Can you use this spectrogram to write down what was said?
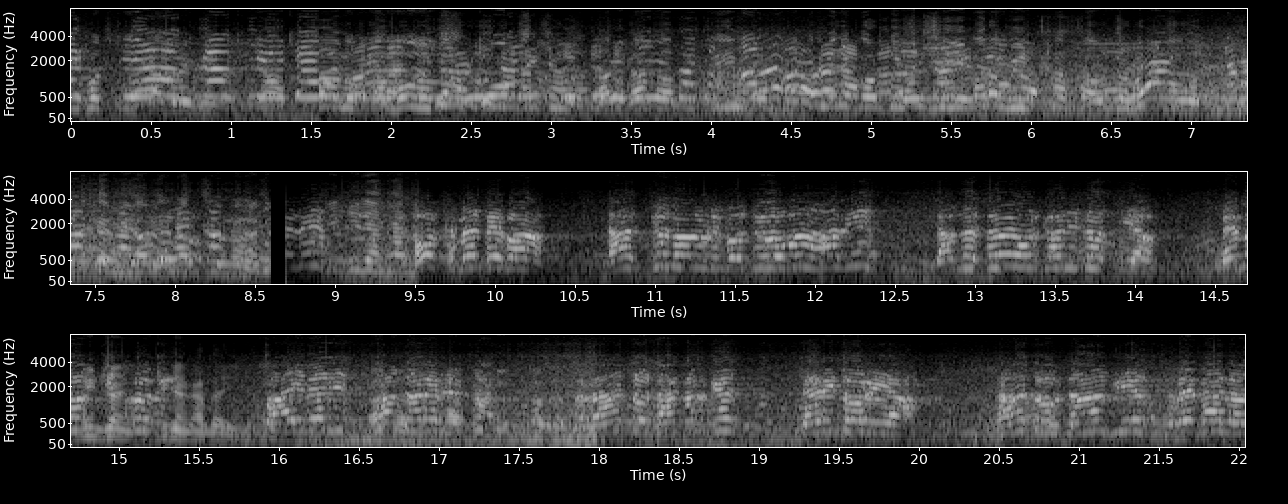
გიფოცხლის კადრები სამოხდა მოვიდა პროვოკაციულად და გახალხი იმ და კორდონში შეიყარა ვირთხასა უბრალოდ ვირთხები არიან ნაციონალები მოქმედება ნაციონალური მოძრაობა არის დამნაშავე ორგანიზაცია. მე მაგითხრები პრაიმერის ჩატარებასთან. რატო დაკარგეს ტერიტორია? რატო დაანგრიეს ქვეყანა?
